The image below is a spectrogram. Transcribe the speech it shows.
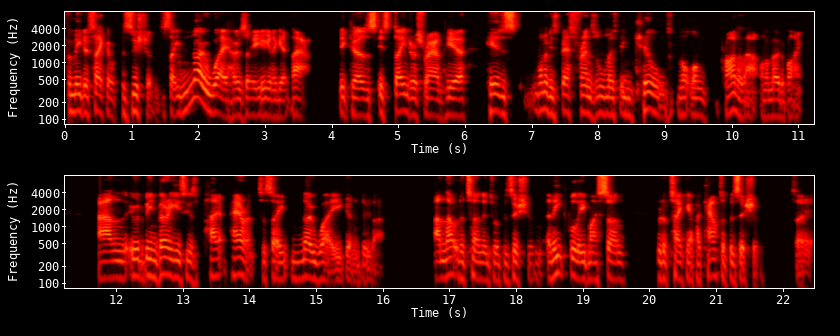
for me to take a position to say no way jose you're going to get that because it's dangerous around here. His, one of his best friends had almost been killed not long prior to that on a motorbike. And it would have been very easy as a pa- parent to say, no way you're going to do that. And that would have turned into a position. And equally, my son would have taken up a counter position. So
